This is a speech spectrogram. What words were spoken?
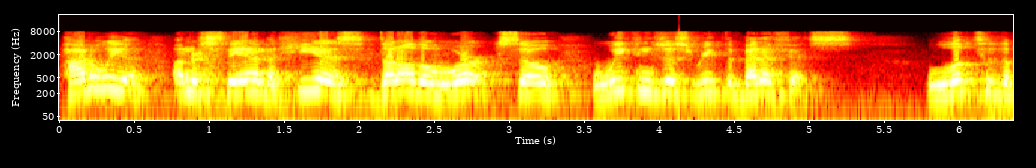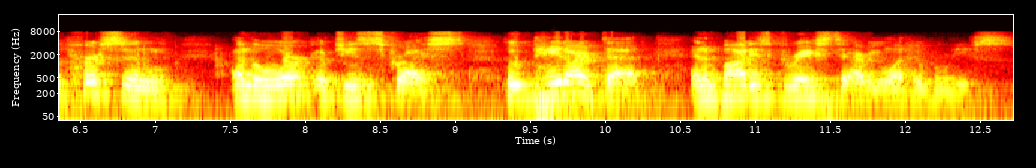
How do we understand that He has done all the work so we can just reap the benefits? Look to the person and the work of Jesus Christ, who paid our debt and embodies grace to everyone who believes.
